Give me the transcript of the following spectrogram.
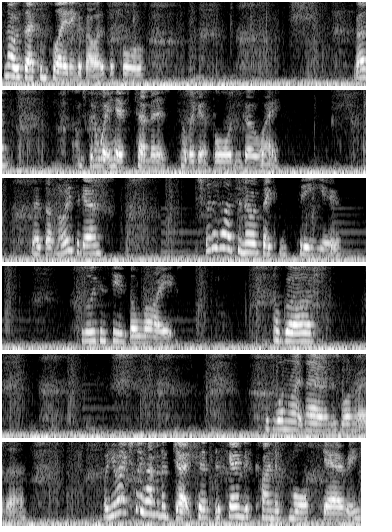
And I was there complaining about it before. Run. I'm just going to wait here for 10 minutes until they get bored and go away. There's that noise again. It's really hard to know if they can see you. Because all you can see is the light. Oh god. There's one right there and there's one right there. When you actually have an objective, this game is kind of more scary.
